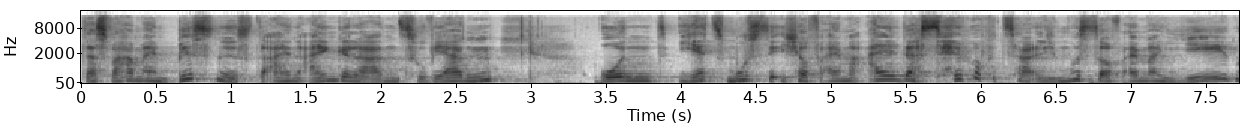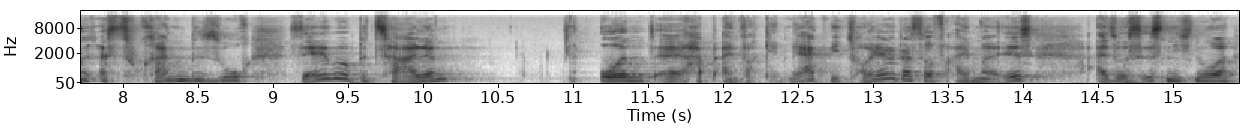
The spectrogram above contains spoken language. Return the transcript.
Das war mein Business, dahin eingeladen zu werden. Und jetzt musste ich auf einmal all das selber bezahlen. Ich musste auf einmal jeden Restaurantbesuch selber bezahlen und äh, habe einfach gemerkt, wie teuer das auf einmal ist. Also es ist nicht nur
